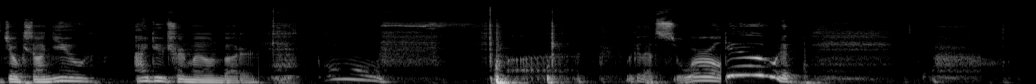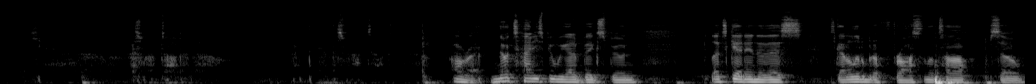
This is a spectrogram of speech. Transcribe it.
Joke's on you, I do churn my own butter. Oh, fuck. Look at that swirl. Dude! Yeah, that's what I'm talking about. Right there, that's what I'm talking about. All right, no tiny spoon, we got a big spoon. Let's get into this. It's got a little bit of frost on the top, so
